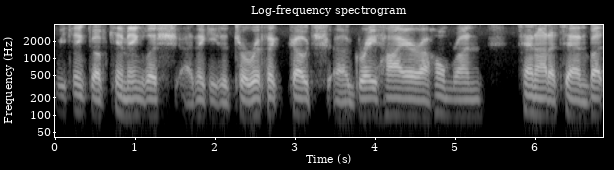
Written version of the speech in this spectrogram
we think of Kim English. I think he's a terrific coach, a great hire, a home run, 10 out of 10. But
